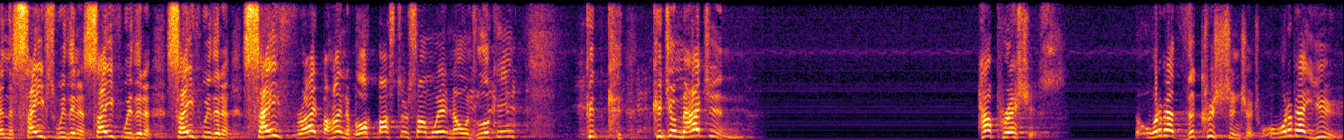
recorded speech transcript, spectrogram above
and the safes within a safe within a safe within a safe, right? Behind a blockbuster somewhere, no one's looking. Could, could, could you imagine? How precious. What about the Christian church? What about you?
